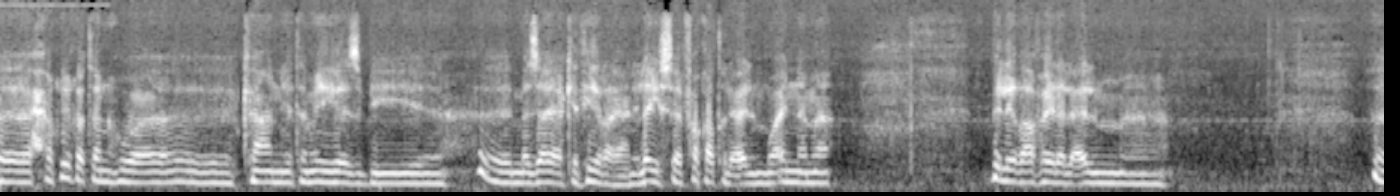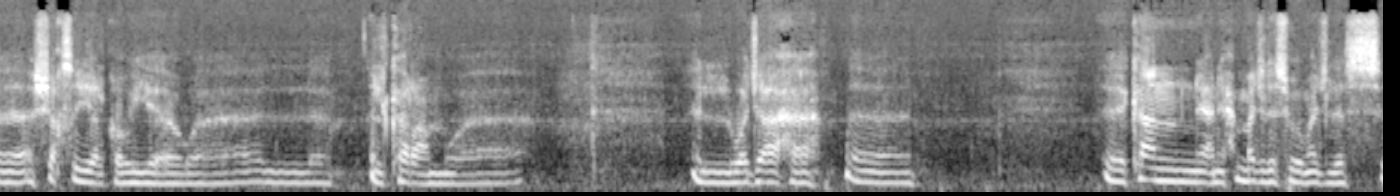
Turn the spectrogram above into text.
آه، حقيقة هو آه، كان يتميز بمزايا كثيرة يعني ليس فقط العلم وإنما بالإضافة إلى العلم آه، الشخصية القوية والكرم والوجاهة كان يعني مجلسه مجلس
